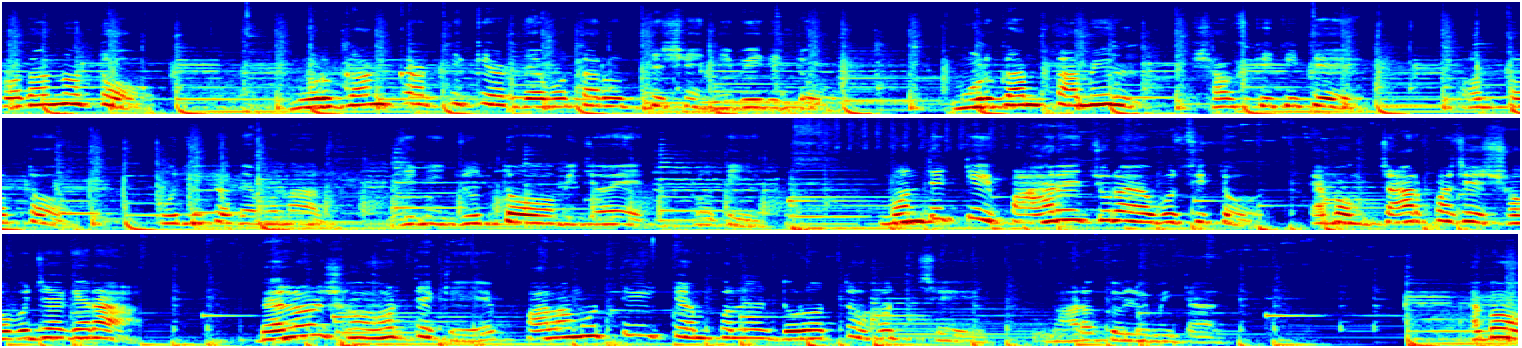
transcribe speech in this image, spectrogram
প্রধানত মুরগান কার্তিকের দেবতার উদ্দেশ্যে নিবেদিত। মুরগান তামিল সংস্কৃতিতে অন্তত পূজিত দেবনাথ যিনি যুদ্ধ ও বিজয়ের প্রতীক। মন্দিরটি পাহাড়ের চূড়ায় অবস্থিত এবং চারপাশে সবুজে ঘেরা। বেলোর শহর থেকে পালামতি টেম্পলের দূরত্ব হচ্ছে বারো কিলোমিটার এবং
